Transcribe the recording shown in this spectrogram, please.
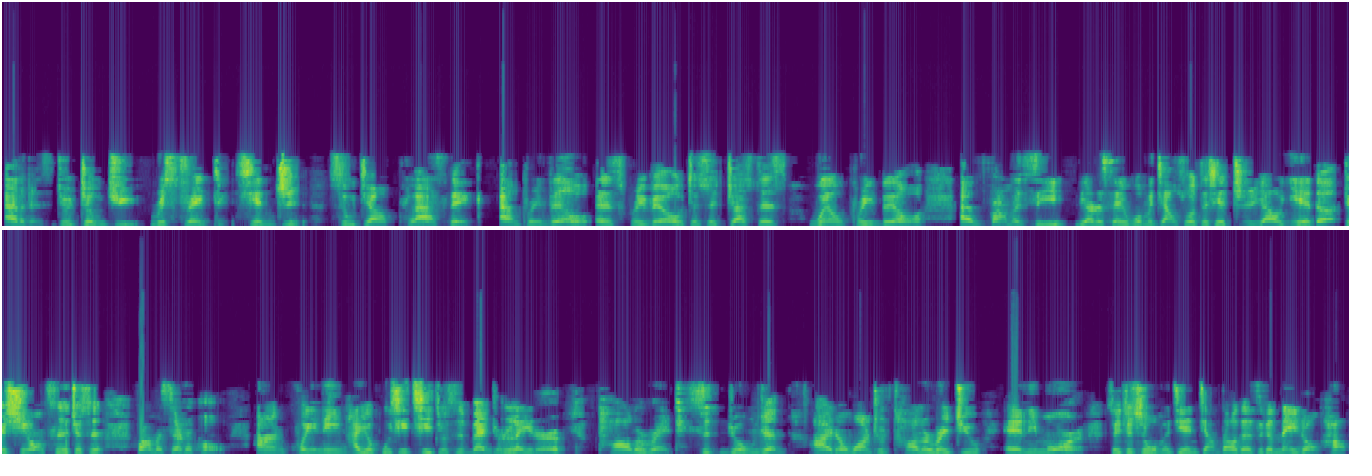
evidence 就是证据 restrict 限制塑胶 plastic and prevail is prevail 就是 justice will prevail and pharmacy the other say 我们讲说这些制药业的就形容词就是 pharmaceutical 按奎宁还有呼吸器就是 ventilator。tolerate 是容忍，I don't want to tolerate you anymore。所以这是我们今天讲到的这个内容。好，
